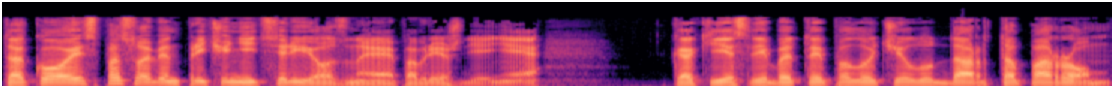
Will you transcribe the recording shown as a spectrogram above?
Такой способен причинить серьезное повреждение, как если бы ты получил удар топором.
